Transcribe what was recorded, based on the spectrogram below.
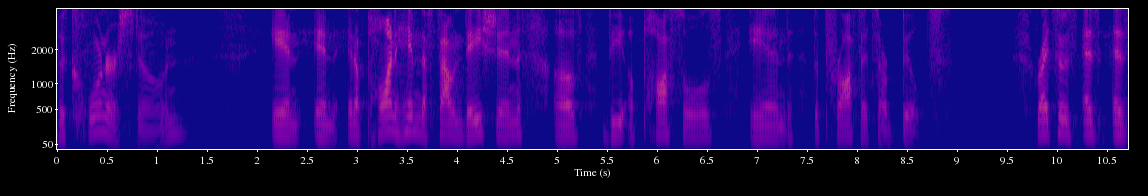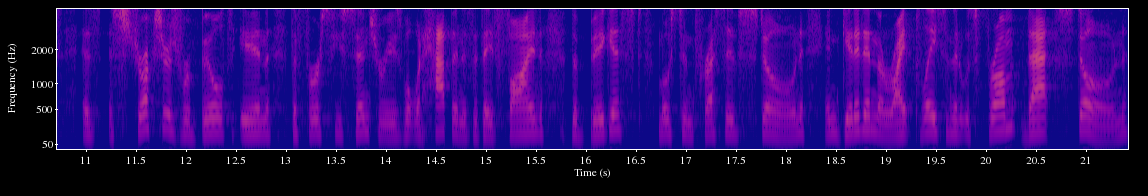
the cornerstone, and, and, and upon him the foundation of the apostles and the prophets are built right? So, as, as, as, as, structures were built in the first few centuries, what would happen is that they'd find the biggest, most impressive stone and get it in the right place, and then it was from that stone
